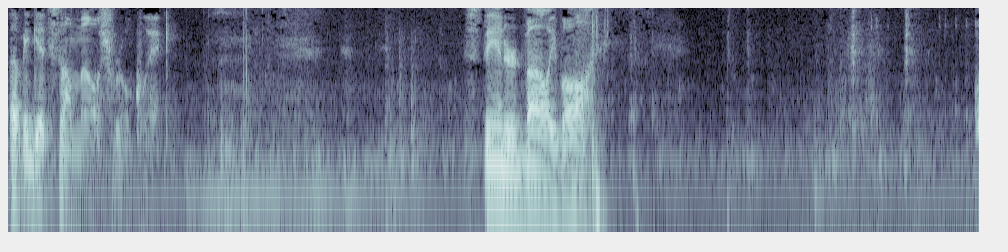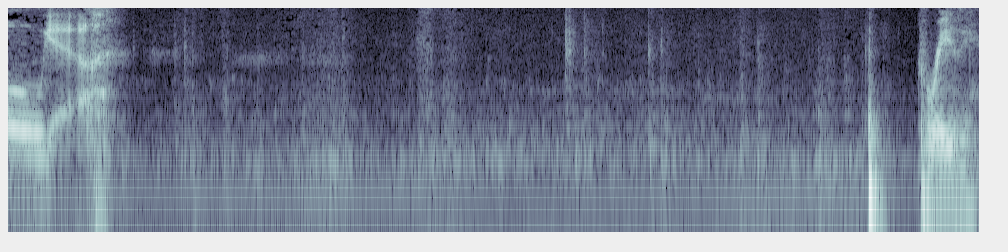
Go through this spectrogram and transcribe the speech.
Let me get something else real quick. Standard volleyball. Oh, yeah. Crazy.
